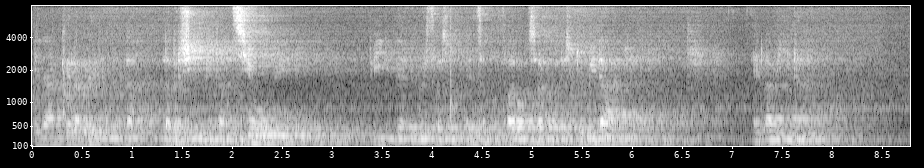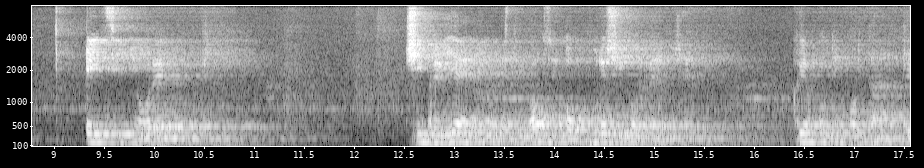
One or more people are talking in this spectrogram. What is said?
Ed anche la, la, la precipitazione, figlia di questa stoltezza, può fare un sacco di stupidaggini nella vita. E il Signore ci previene da queste cose oppure ci corregge. Qui è molto importante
